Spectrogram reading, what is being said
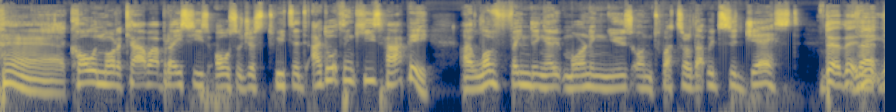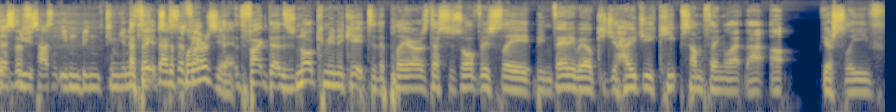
Collin Morikawa, Bryce, he's also just tweeted, I don't think he's happy. I love finding out morning news on Twitter that would suggest The- the- the- this news hasn't even been I communicated to the players fact, yet. The fact that it's not communicated to the players. This has obviously been very well. Because you, how do you keep something like that up your sleeve?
